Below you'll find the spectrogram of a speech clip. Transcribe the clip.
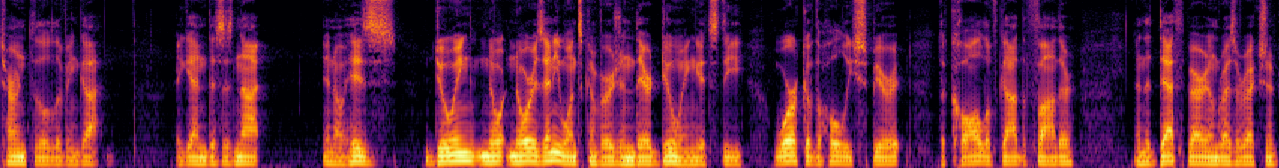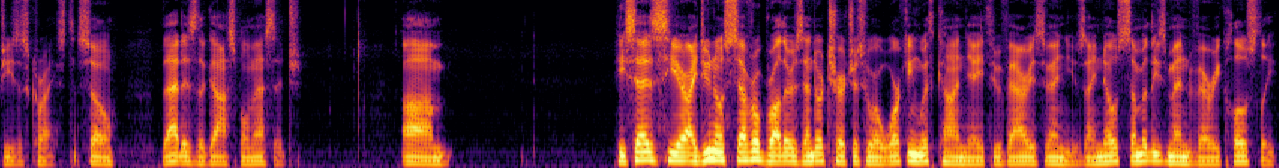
turn to the living God. Again, this is not, you know, His doing, nor nor is anyone's conversion their doing. It's the work of the Holy Spirit, the call of God the Father, and the death, burial, and resurrection of Jesus Christ. So that is the gospel message. Um, he says here, I do know several brothers and or churches who are working with Kanye through various venues. I know some of these men very closely.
